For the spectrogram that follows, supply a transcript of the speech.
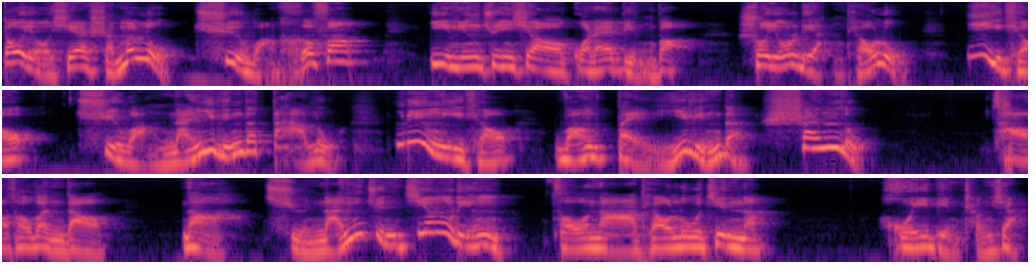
都有些什么路，去往何方？一名军校过来禀报说有两条路，一条去往南夷陵的大路。另一条往北夷陵的山路，曹操问道：“那去南郡江陵走哪条路近呢？”回禀丞相：“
